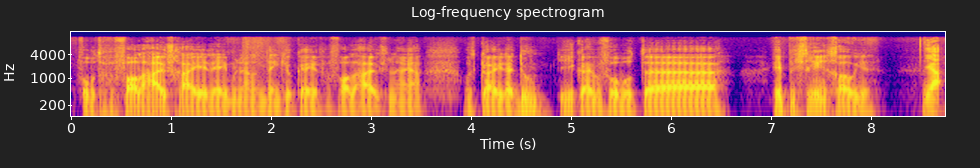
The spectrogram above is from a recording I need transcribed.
Bijvoorbeeld een vervallen huis ga je nemen. Nou, dan denk je, oké, een vervallen huis. Nou ja, wat kan je daar doen? Hier kan je bijvoorbeeld eh hippies erin gooien. Ja.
